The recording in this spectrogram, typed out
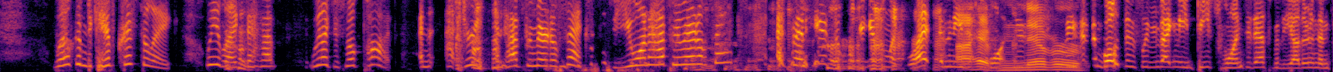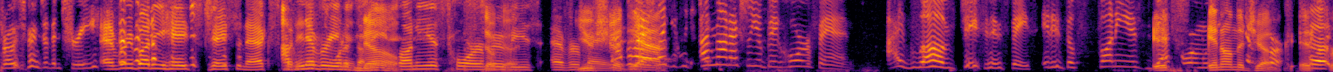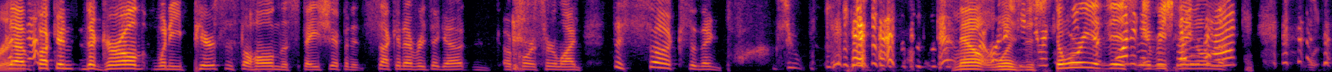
"Welcome to Camp Crystal Lake. We like to have we like to smoke pot and ha- drink and have premarital sex. Do you want to have premarital sex?" And then he's just looking at them like, "What?" And then he's I have one, never. He's sits them both in sleeping bag and he beats one to death with the other and then throws her into the tree. Everybody hates Jason X, but I've it is never one of even the seen it. funniest horror So good. movies ever You made. should, That's why I Yeah. like it. Like, I'm not actually a big horror fan. I love Jason in Space. It is the funniest, best it's horror movie. in on the ever. joke. It's Uh, great. the fucking the girl when he pierces the hole in the spaceship and it's sucking everything out. Of course, her line, "This sucks," and then Now, was the story of this everything machete on the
